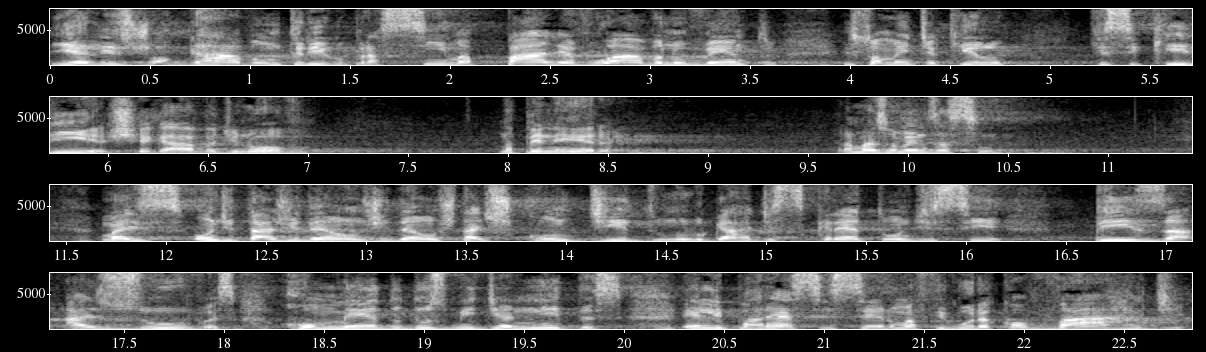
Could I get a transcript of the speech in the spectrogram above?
e eles jogavam o trigo para cima, palha voava no vento, e somente aquilo que se queria chegava de novo na peneira. Era mais ou menos assim. Mas onde está Gideão? Gideão está escondido no lugar discreto onde se pisa as uvas, com medo dos midianitas. Ele parece ser uma figura covarde,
